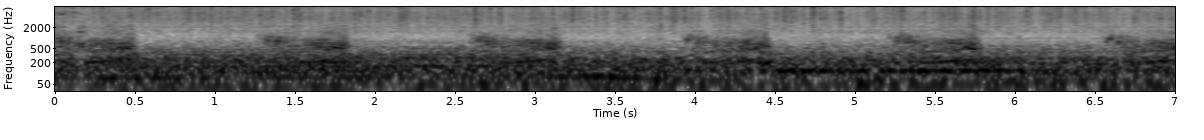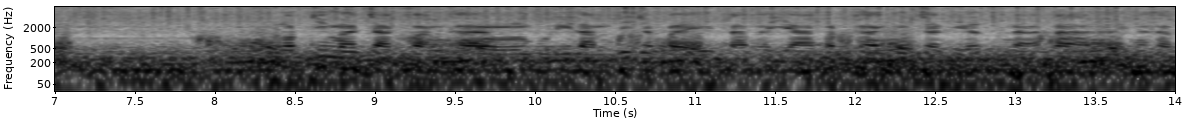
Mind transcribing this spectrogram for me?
นะครับรถที่มาจากฝั่งทางบ รีรัมย์ที่จะไปตาพยาค่อนข้างที่จะเยอะหนาตาเลยนะครับ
